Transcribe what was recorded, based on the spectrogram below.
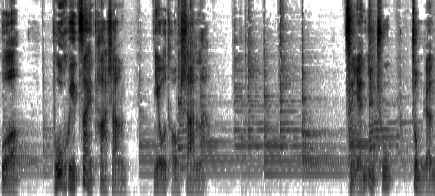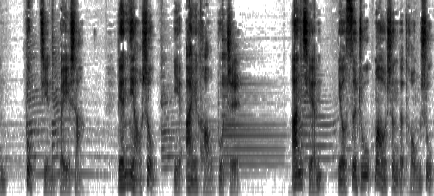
我不会再踏上牛头山了。”此言一出，众人不禁悲伤，连鸟兽也哀嚎不止。庵前有四株茂盛的桐树，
